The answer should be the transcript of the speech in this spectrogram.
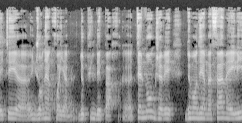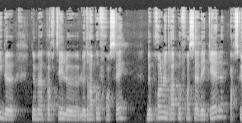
a été euh, une journée incroyable depuis le départ. Euh, tellement que j'avais demandé à ma femme, Hailey, de, de m'apporter le, drapeau français, de prendre le drapeau français avec elle, parce que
